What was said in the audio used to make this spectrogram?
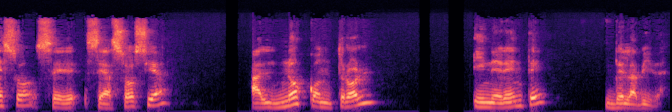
eso se, se asocia al no control inherente de la vida.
